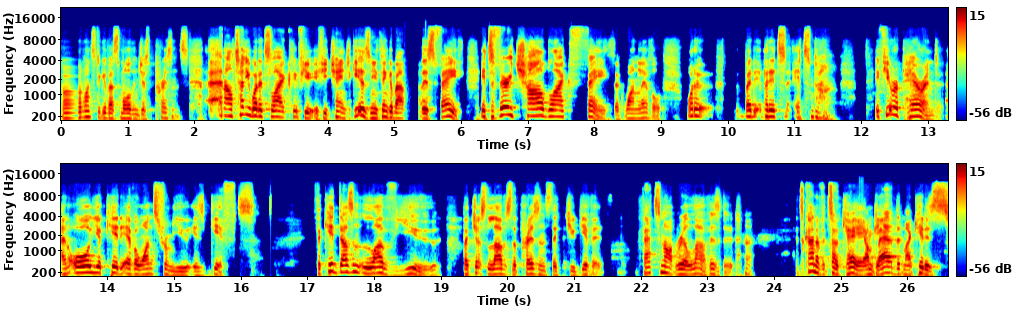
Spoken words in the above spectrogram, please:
God wants to give us more than just presents. And I'll tell you what it's like if you if you change gears and you think about this faith. It's a very childlike faith at one level. What a, but but it's it's not if you're a parent and all your kid ever wants from you is gifts. the kid doesn't love you but just loves the presents that you give it. That's not real love, is it? It's kind of it's okay. I'm glad that my kid is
